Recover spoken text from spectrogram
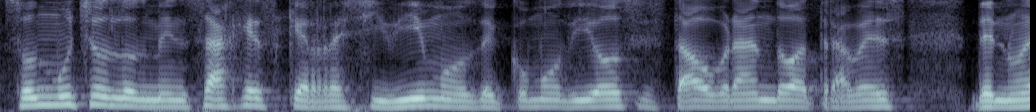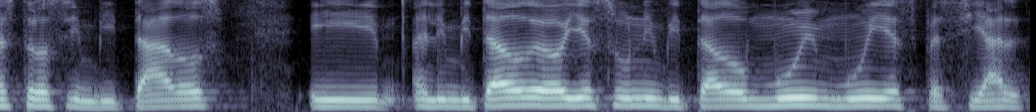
Son muchos los mensajes que recibimos de cómo Dios está obrando a través de nuestros invitados. Y el invitado de hoy es un invitado muy, muy especial.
